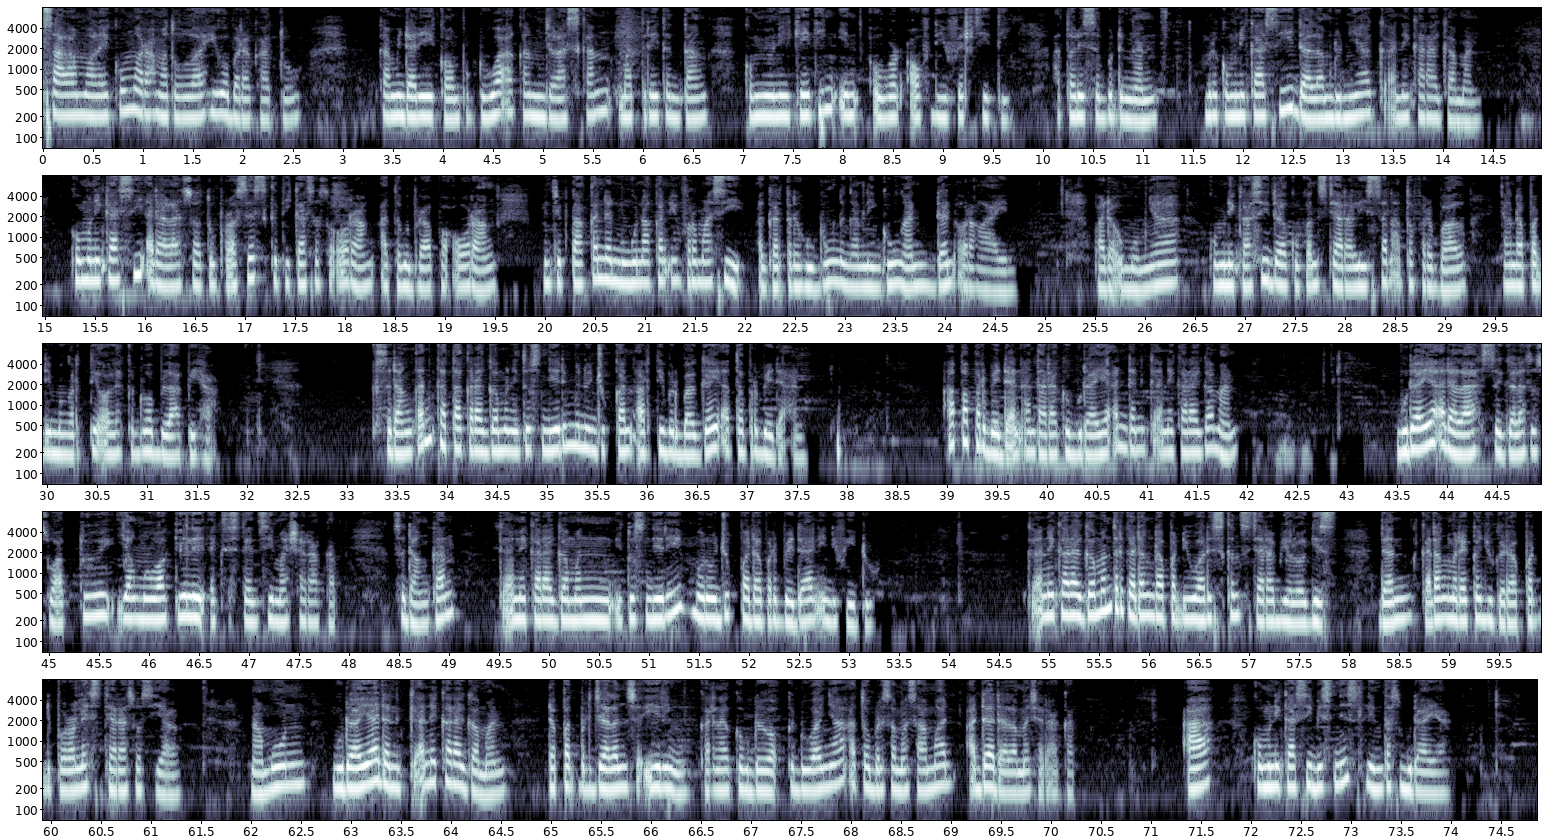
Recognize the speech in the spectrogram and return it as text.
Assalamualaikum warahmatullahi wabarakatuh. Kami dari kelompok 2 akan menjelaskan materi tentang Communicating in a World of Diversity atau disebut dengan berkomunikasi dalam dunia keanekaragaman. Komunikasi adalah suatu proses ketika seseorang atau beberapa orang menciptakan dan menggunakan informasi agar terhubung dengan lingkungan dan orang lain. Pada umumnya, komunikasi dilakukan secara lisan atau verbal yang dapat dimengerti oleh kedua belah pihak. Sedangkan kata keragaman itu sendiri menunjukkan arti berbagai atau perbedaan. Apa perbedaan antara kebudayaan dan keanekaragaman? Budaya adalah segala sesuatu yang mewakili eksistensi masyarakat, sedangkan keanekaragaman itu sendiri merujuk pada perbedaan individu. Keanekaragaman terkadang dapat diwariskan secara biologis, dan kadang mereka juga dapat diperoleh secara sosial. Namun, budaya dan keanekaragaman dapat berjalan seiring karena kedua keduanya atau bersama-sama ada dalam masyarakat. A. Komunikasi bisnis lintas budaya.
